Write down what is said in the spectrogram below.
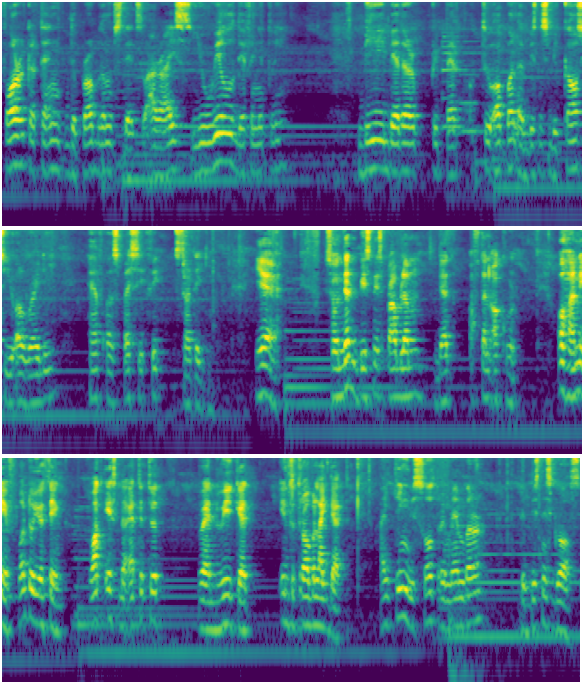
forecasting the problems that arise you will definitely be better prepared to open a business because you already have a specific strategy Yeah, so that business problem that often occur. Oh Hanif, what do you think? What is the attitude when we get into trouble like that? I think we should remember the business goals.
